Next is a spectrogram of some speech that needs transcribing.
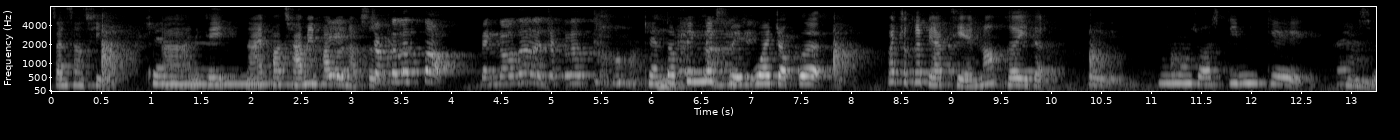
沾上去？啊，你可以拿来包茶面包都很好吃。 chocolate top, Bengal 的 chocolate top。 Can topping mix with white chocolate？ white chocolate 比较甜哦，可以的。可以。梦梦说 steam cake， 看一下，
